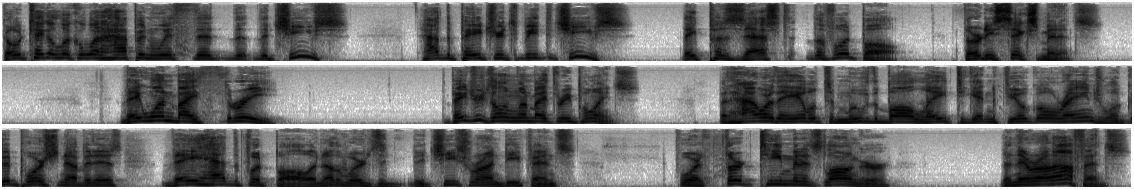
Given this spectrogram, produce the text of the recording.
go take a look at what happened with the, the, the Chiefs. How'd the Patriots beat the Chiefs? They possessed the football. 36 minutes. They won by three. The Patriots only won by three points. But how are they able to move the ball late to get into field goal range? Well, a good portion of it is they had the football. In other words, the, the Chiefs were on defense for 13 minutes longer than they were on offense.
